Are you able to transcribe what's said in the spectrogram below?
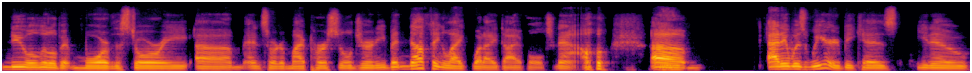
knew a little bit more of the story um, and sort of my personal journey, but nothing like what I divulge now. um, and it was weird because you know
